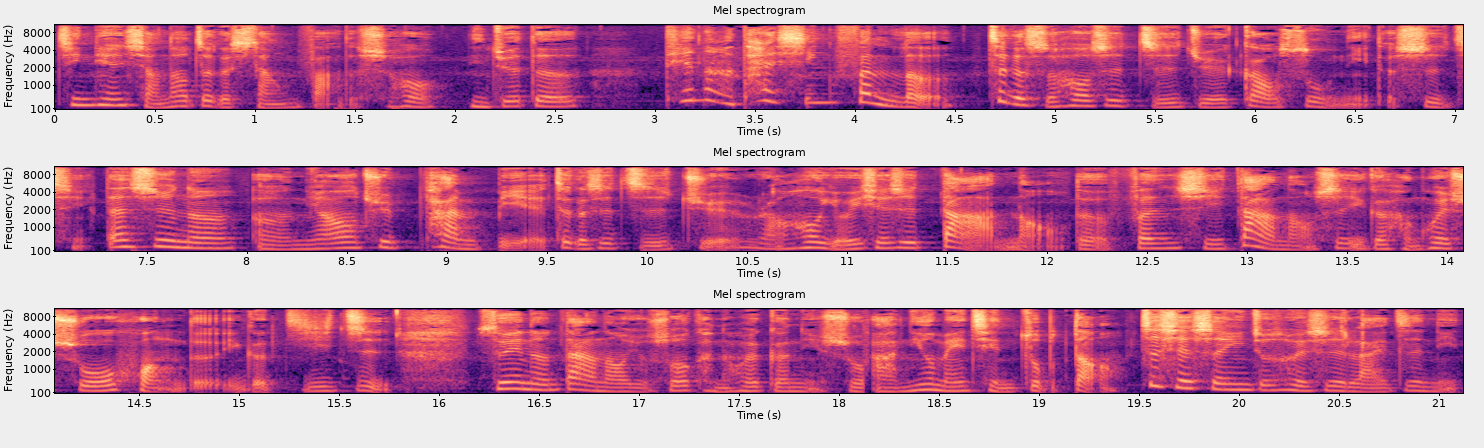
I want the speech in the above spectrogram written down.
今天想到这个想法的时候，你觉得天哪，太兴奋了！这个时候是直觉告诉你的事情，但是呢，呃，你要去判别这个是直觉，然后有一些是大脑的分析。大脑是一个很会说谎的一个机制，所以呢，大脑有时候可能会跟你说啊，你又没钱，做不到。这些声音就会是来自你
